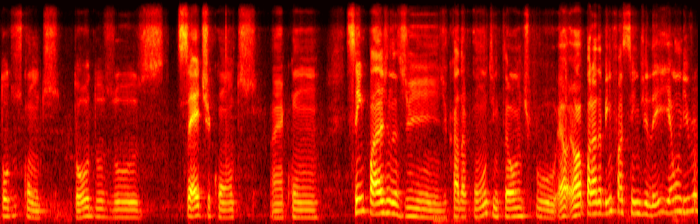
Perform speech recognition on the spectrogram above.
todos os contos, todos os sete contos, né, com 100 páginas de, de cada conto, então, tipo, é, é uma parada bem facinho de ler e é um livro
